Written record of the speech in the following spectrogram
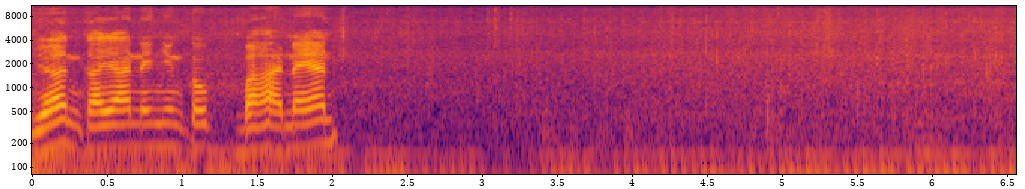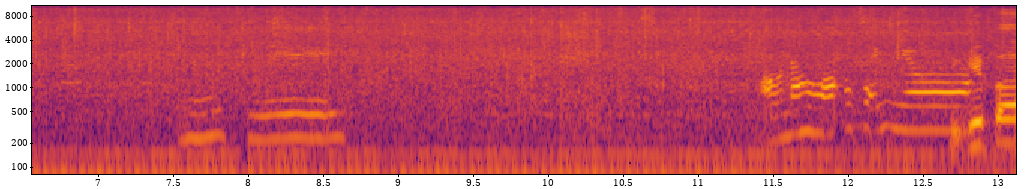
Yan, kayanin yung to, baha na yan. Okay. Ako na ho ako sa inyo. Sige po.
